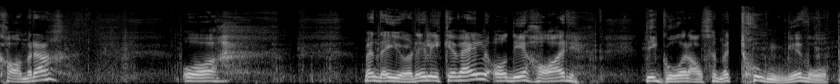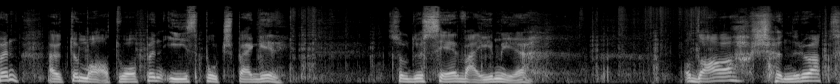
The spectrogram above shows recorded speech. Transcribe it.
kamera. Og, men det gjør de likevel, og de har De går altså med tunge våpen, automatvåpen, i sportsbager. Som du ser veier mye. Og da skjønner du at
